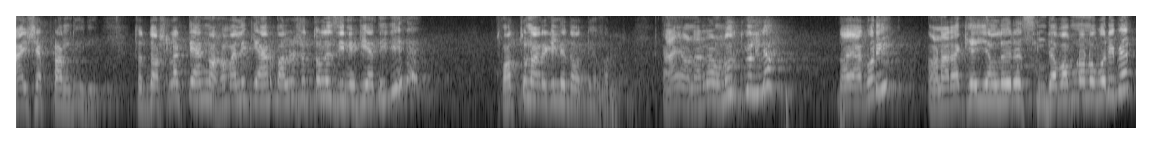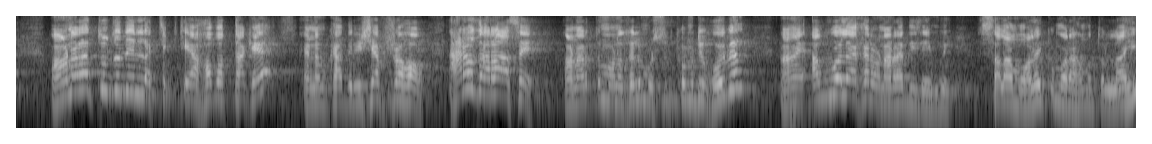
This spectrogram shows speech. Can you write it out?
আই সে প্রাণ দিয়ে দিই। তো দশ লাখ টাকা নহামালি কি আর বালুসের তলে জিনেটিয়া দিই না? মত না গেলে দর দিয়ে খরচ আই ওনারা অনুরোধ করলাম, দয়া করি ওনারা কে লইরে চিন্তা ভাবনা নকরিবেন ওনারা তো যদি টিয়া খবর থাকে, এনাম খাদের হিসাব সহ আরও যারা আছে ওনারা তো মনে হলে মসজিদ কমিটি হইবেন আবু আলে আখার ওনারা দিয়ে যাইব সালামু আলাইকুম রহমতুল্লাহি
